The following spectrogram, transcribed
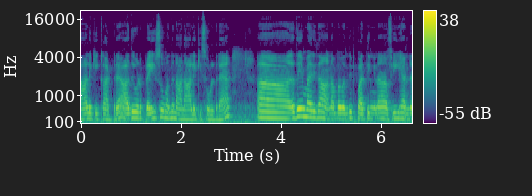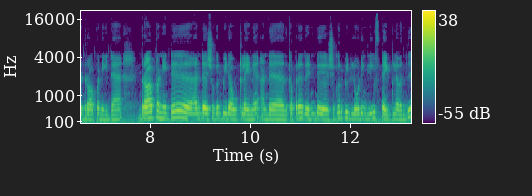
நாளைக்கு காட்டுறேன். அதோடய ப்ரைஸும் வந்து நான் நாளைக்கு சொல்கிறேன் அதே மாதிரி தான் நம்ம வந்து பார்த்திங்கன்னா ஃப்ரீ ஹேண்டை ட்ரா பண்ணிக்கிட்டேன். ட்ரா பண்ணிவிட்டு and sugar bead outline and அதுக்கப்புறம் ரெண்டு சுகர் பீட் லோடிங் லீஃப் டைப்பில் வந்து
